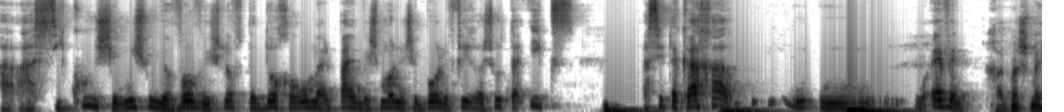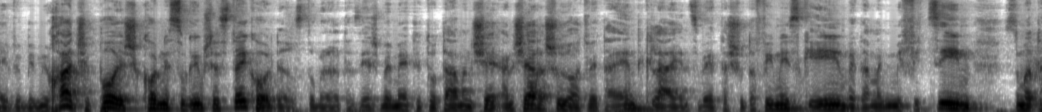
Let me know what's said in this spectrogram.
הסיכוי שמישהו יבוא וישלוף את הדוח ההוא מ-2008 שבו לפי רשות ה-X עשית ככה הוא, הוא, הוא אבן. חד משמעי, ובמיוחד שפה יש כל מיני סוגים של stakeholders, זאת אומרת, אז יש באמת את אותם אנשי, אנשי הרשויות ואת ה end clients ואת השותפים העסקיים ואת המפיצים, זאת אומרת,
